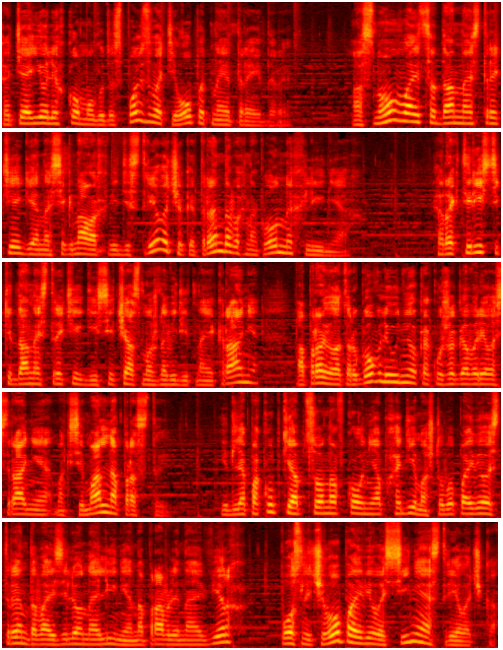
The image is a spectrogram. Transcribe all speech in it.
хотя ее легко могут использовать и опытные трейдеры. Основывается данная стратегия на сигналах в виде стрелочек и трендовых наклонных линиях. Характеристики данной стратегии сейчас можно видеть на экране, а правила торговли у нее, как уже говорилось ранее, максимально просты. И для покупки опционов Call необходимо, чтобы появилась трендовая зеленая линия, направленная вверх, после чего появилась синяя стрелочка.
